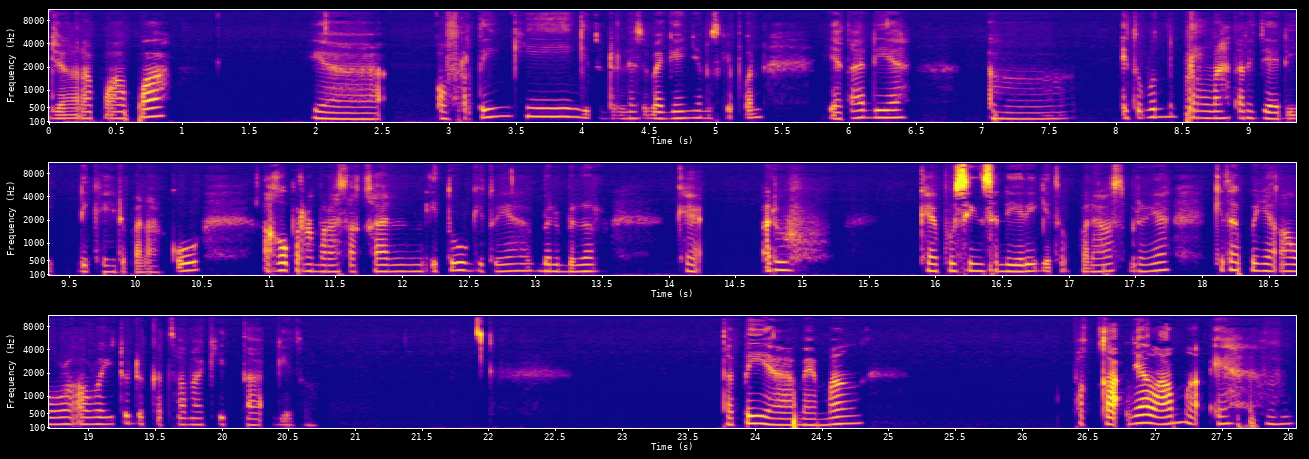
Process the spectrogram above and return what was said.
Jangan apa-apa ya overthinking gitu dan lain sebagainya. Meskipun ya tadi ya uh, itu pun pernah terjadi di kehidupan aku. Aku pernah merasakan itu gitu ya bener-bener kayak aduh kayak pusing sendiri gitu. Padahal sebenarnya kita punya Allah Allah itu deket sama kita gitu. Tapi ya memang pekanya lama ya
